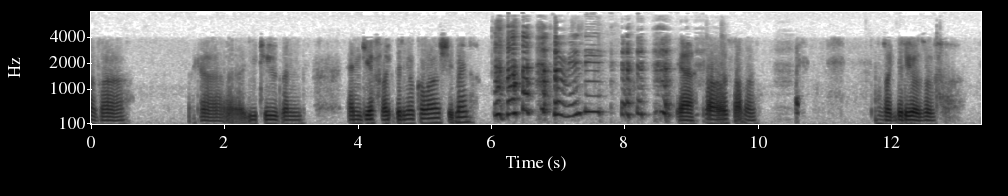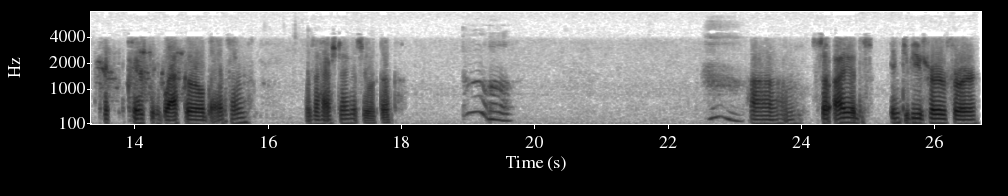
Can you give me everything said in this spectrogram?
of uh like a YouTube and and GIF like video collage she'd made. really? Yeah, well, it was something. It was like videos of crazy black girl dancing. Was a hashtag that she looked up. Oh. Oh. Um, so I had interviewed her for,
